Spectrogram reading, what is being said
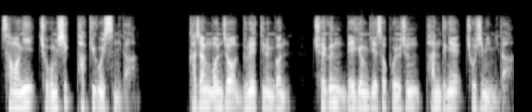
상황이 조금씩 바뀌고 있습니다. 가장 먼저 눈에 띄는 건 최근 4경기에서 보여준 반등의 조짐입니다.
